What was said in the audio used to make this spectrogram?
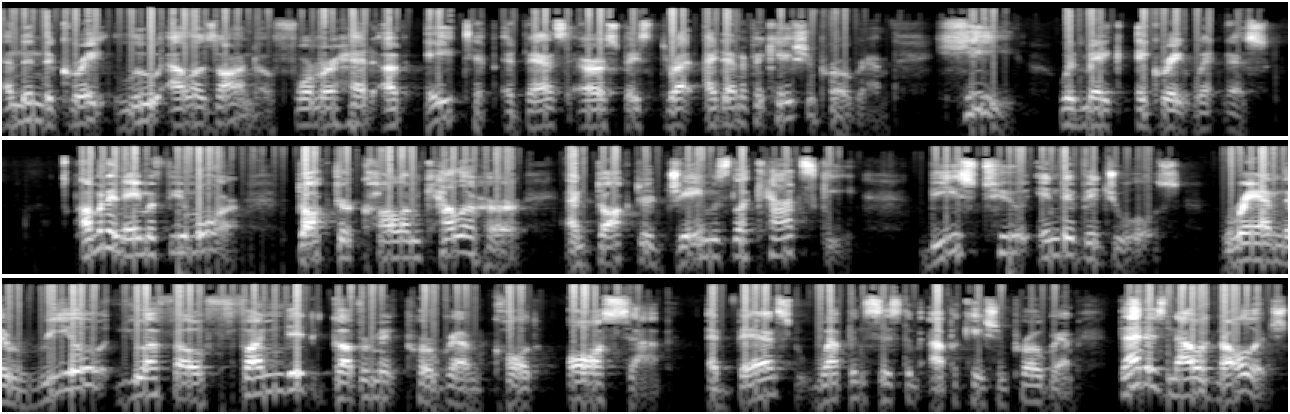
And then the great Lou Elizondo, former head of AATIP, Advanced Aerospace Threat Identification Program. He would make a great witness. I'm going to name a few more. Dr. Colm Kelleher and Dr. James Lacatski. These two individuals ran the real UFO funded government program called AWSAP, Advanced Weapon System Application Program. That is now acknowledged.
